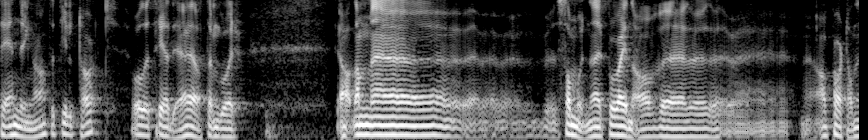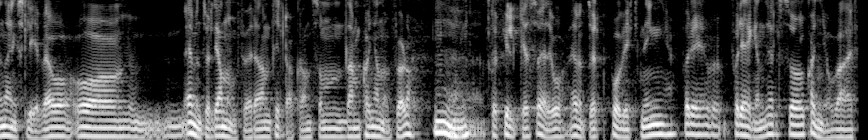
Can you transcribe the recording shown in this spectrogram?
til, endringer, til tiltak. Og det tredje er at de går Ja, de eh, samordner på vegne av, eh, av partene i næringslivet og, og eventuelt gjennomføre de tiltakene som de kan gjennomføre. Da. Eh, For fylket så er det jo eventuelt påvirkning for, e- for egen del, så kan det jo være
